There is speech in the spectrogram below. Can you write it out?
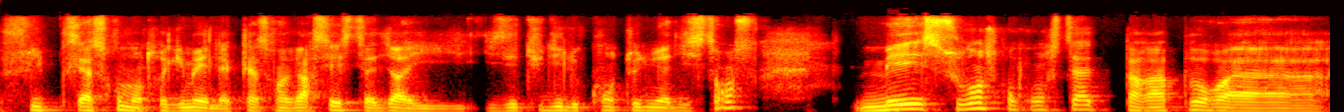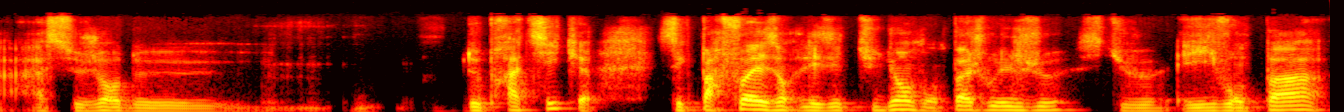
flip classroom, entre guillemets, de la classe renversée, c'est-à-dire ils, étudient le contenu à distance. Mais souvent, ce qu'on constate par rapport à, ce genre de, de pratique, c'est que parfois, les, étudiants ne vont pas jouer le jeu, si tu veux, et ils ne vont pas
